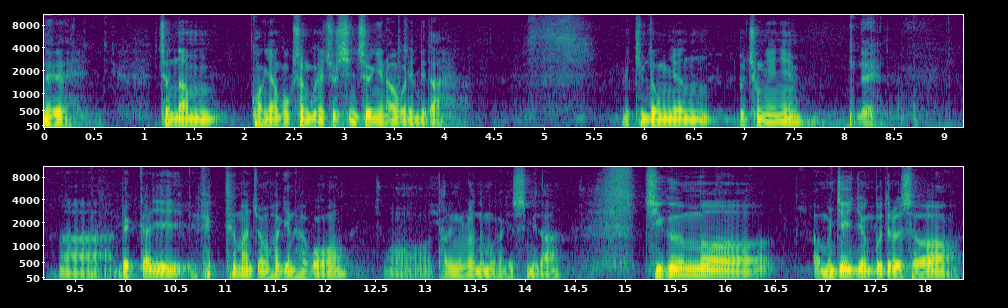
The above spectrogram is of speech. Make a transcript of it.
네, 전남 광양 곡성구례 출신 정인학원입니다. 우리 김동연 부총리님, 네. 아, 몇 가지 팩트만 좀 확인하고 어, 다른 걸로 넘어가겠습니다. 지금 뭐 문재인 정부 들어서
